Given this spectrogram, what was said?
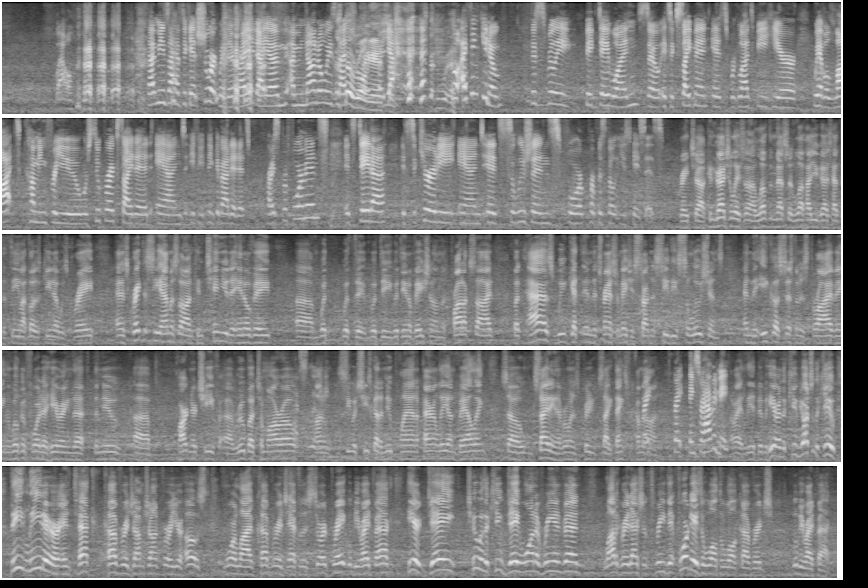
Wow. that means I have to get short with it, right? I am, I'm not always There's that no short. Wrong answer. Yeah. well, I think, you know, this is really big day one, so it's excitement, it's we're glad to be here. We have a lot coming for you, we're super excited, and if you think about it, it's price performance, it's data, it's security, and it's solutions for purpose-built use cases. Great job, congratulations, I love the message, I love how you guys had the theme, I thought his keynote was great, and it's great to see Amazon continue to innovate, um, with, with, the, with, the, with the innovation on the product side, but as we get into transformation, starting to see these solutions, and the ecosystem is thriving, and we're looking forward to hearing the, the new uh, partner chief, uh, Ruba, tomorrow. Absolutely. On, see what she's got a new plan, apparently, unveiling. So exciting, everyone's pretty excited. Thanks for coming Great. on. Great, thanks for having me. All right, Leah Bibbo here on theCUBE. You're watching theCUBE, the leader in tech coverage. I'm John Furrier, your host. More live coverage after this short break. We'll be right back. Here, day two of theCUBE, day one of reInvent. A lot of great action, three, four days of wall-to-wall -wall coverage. We'll be right back.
